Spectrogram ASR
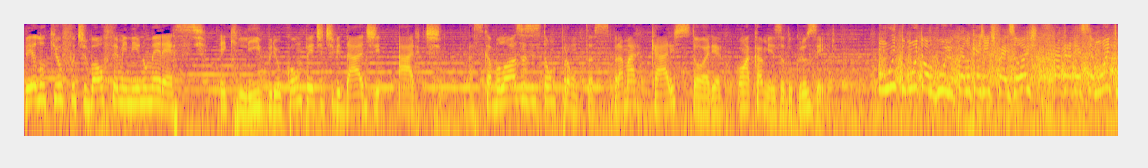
Pelo que o futebol feminino merece: equilíbrio, competitividade, arte. As cabulosas estão prontas para marcar história com a camisa do Cruzeiro muito, muito orgulho pelo que a gente fez hoje. Agradecer muito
